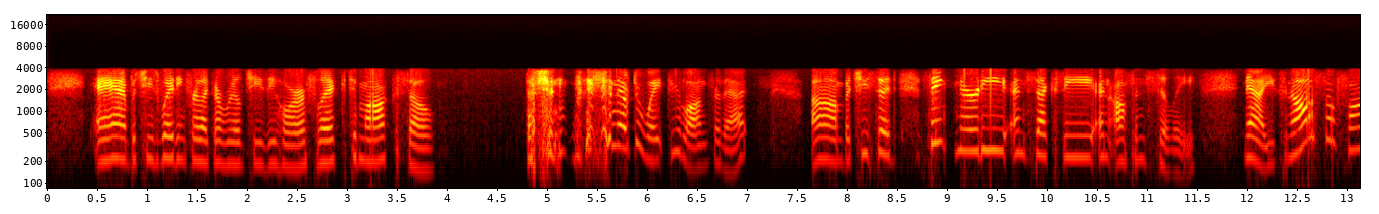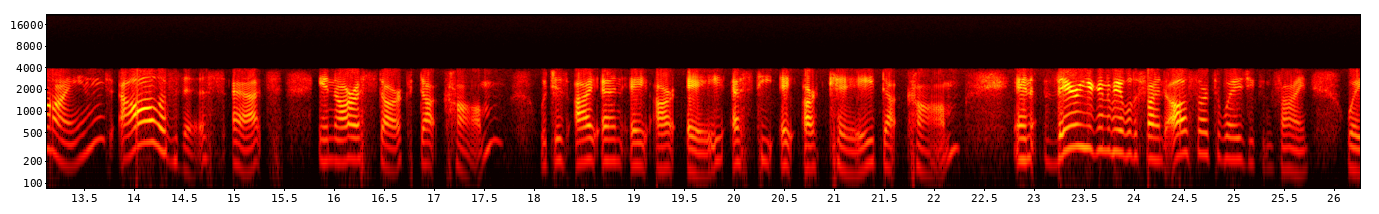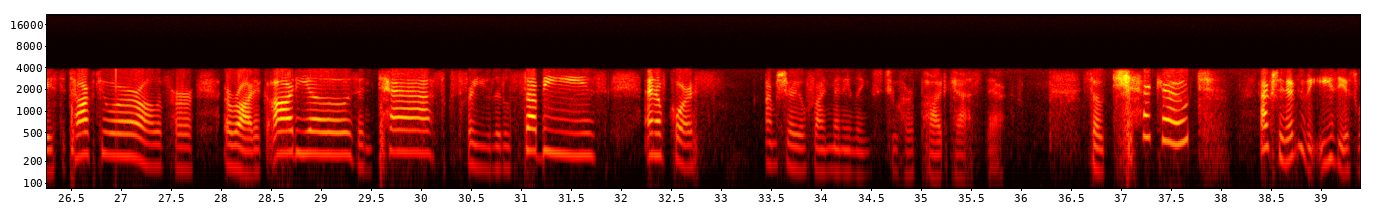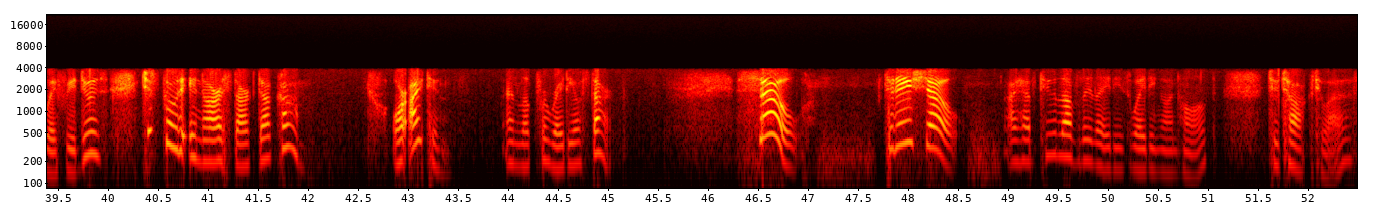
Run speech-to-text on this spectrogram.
And but she's waiting for like a real cheesy horror flick to mock so that shouldn't we shouldn't have to wait too long for that. Um, but she said, think nerdy and sexy and often silly. Now, you can also find all of this at inarastark.com, which is I N A R A S T A R K dot com. And there you're going to be able to find all sorts of ways you can find ways to talk to her, all of her erotic audios and tasks for you little subbies. And of course, I'm sure you'll find many links to her podcast there. So check out. Actually, that'd be the easiest way for you to do is just go to inarastark.com or iTunes and look for Radio Stark. So today's show, I have two lovely ladies waiting on hold to talk to us.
